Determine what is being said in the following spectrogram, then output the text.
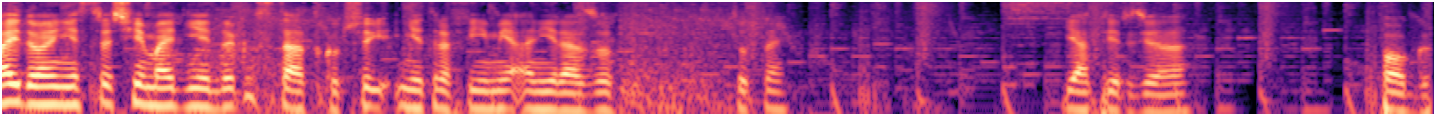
By the way, nie straciłem ani jednego statku, czy nie trafili mnie ani razu tutaj. Ja pierdzielę. Pog.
